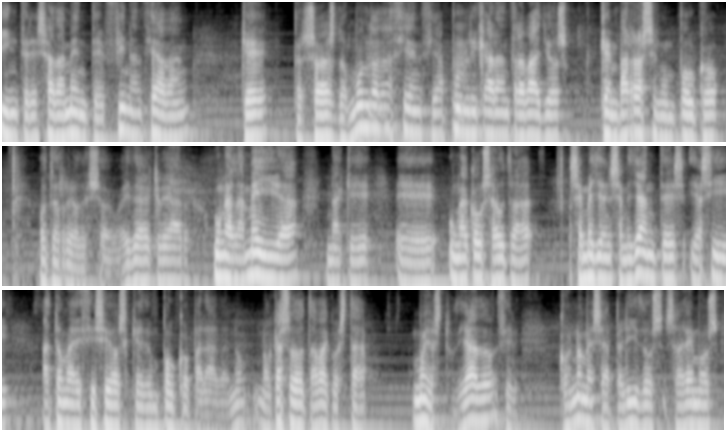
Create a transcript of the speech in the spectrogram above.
interesadamente financiaban que persoas do mundo da ciencia publicaran traballos que embarrasen un pouco o terreo de xogo. A idea é crear unha lameira na que eh, unha cousa e outra semellen semellantes e así a toma de decisións quede un pouco parada. Non? No caso do tabaco está moi estudiado, é dicir, con nomes e apelidos sabemos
